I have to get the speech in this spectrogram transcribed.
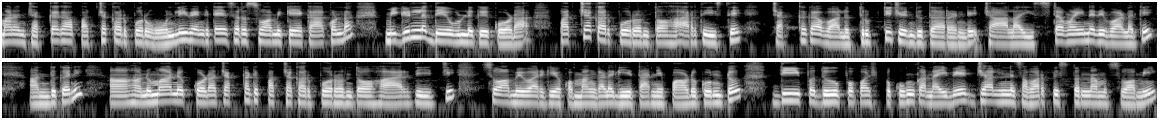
మనం చక్కగా పచ్చ కర్పూరం ఓన్లీ వెంకటేశ్వర స్వామికే కాకుండా మిగిలిన దేవుళ్ళకి కూడా పచ్చ కర్పూరంతో హారతి ఇస్తే చక్కగా వాళ్ళు తృప్తి చెందుతారండి. చాలా ఇష్టమైనది వాళ్ళకి. అందుకని ఆ హనుమానుకు కూడా చక్కటి పచ్చ కర్పూరంతో హారతి ఇచ్చి స్వామివారికి ఒక మంగళ గీతాన్ని పాడుకుంటూ దీప ధూప పసుపు కుంక నైవేద్యాలని సమర్పిస్తున్నాము స్వామి.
